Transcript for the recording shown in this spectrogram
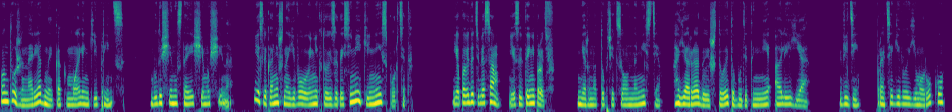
Он тоже нарядный, как маленький принц. Будущий настоящий мужчина. Если, конечно, его никто из этой семейки не испортит. «Я поведу тебя сам, если ты не против». Нервно топчется он на месте, а я радуюсь, что это будет не Алия. «Веди». Протягиваю ему руку,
